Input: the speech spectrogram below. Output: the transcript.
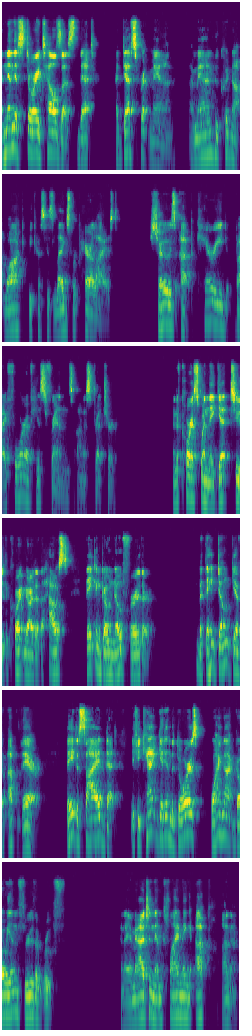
And then this story tells us that a desperate man, a man who could not walk because his legs were paralyzed, shows up carried by four of his friends on a stretcher. And of course, when they get to the courtyard of the house, they can go no further. But they don't give up there. They decide that if you can't get in the doors, why not go in through the roof? And I imagine them climbing up on a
